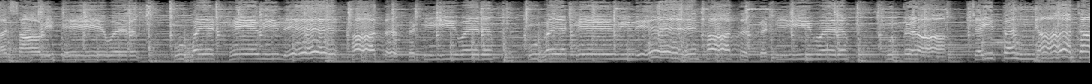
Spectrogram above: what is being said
कसा विठेवर उभय ठेविले हात कटीवर। उभय ठेविले हात कटीवर। पुतळा चैतन्याचा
